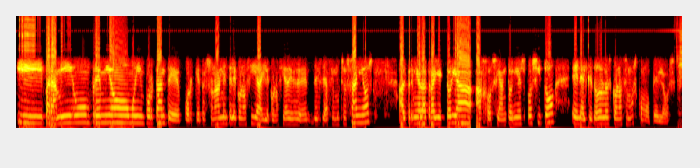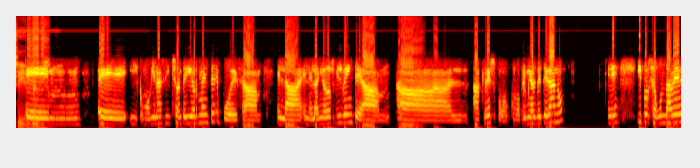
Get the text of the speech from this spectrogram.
Y para mí un premio muy importante, porque personalmente le conocía y le conocía desde, hace muchos años, al premio a la trayectoria a José Antonio Espósito, en el que todos los conocemos como pelos. Sí, eh, y como bien has dicho anteriormente, pues en, la, en el año 2020 a, a, Crespo como premio al veterano eh, y por segunda vez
